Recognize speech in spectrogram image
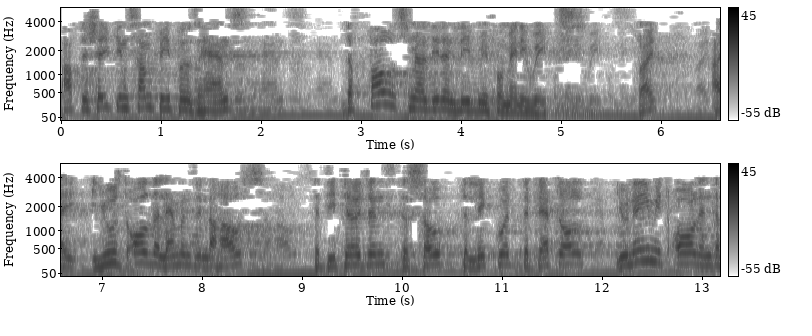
After shaking some people's hands, the foul smell didn't leave me for many weeks. Right? I used all the lemons in the house, the detergents, the soap, the liquid, the Dettol, you name it all, and the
